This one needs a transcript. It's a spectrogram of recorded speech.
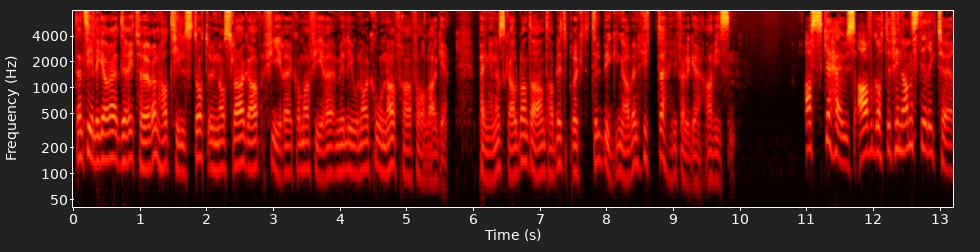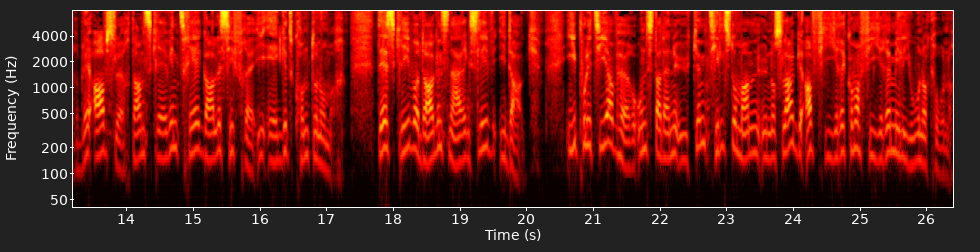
Den tidligere direktøren har tilstått underslag av 4,4 millioner kroner fra forlaget. Pengene skal bl.a. ha blitt brukt til bygging av en hytte, ifølge avisen. Aschehougs avgåtte finansdirektør ble avslørt da han skrev inn tre gale sifre i eget kontonummer. Det skriver Dagens Næringsliv i dag. I politiavhøret onsdag denne uken tilsto mannen underslag av 4,4 millioner kroner,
